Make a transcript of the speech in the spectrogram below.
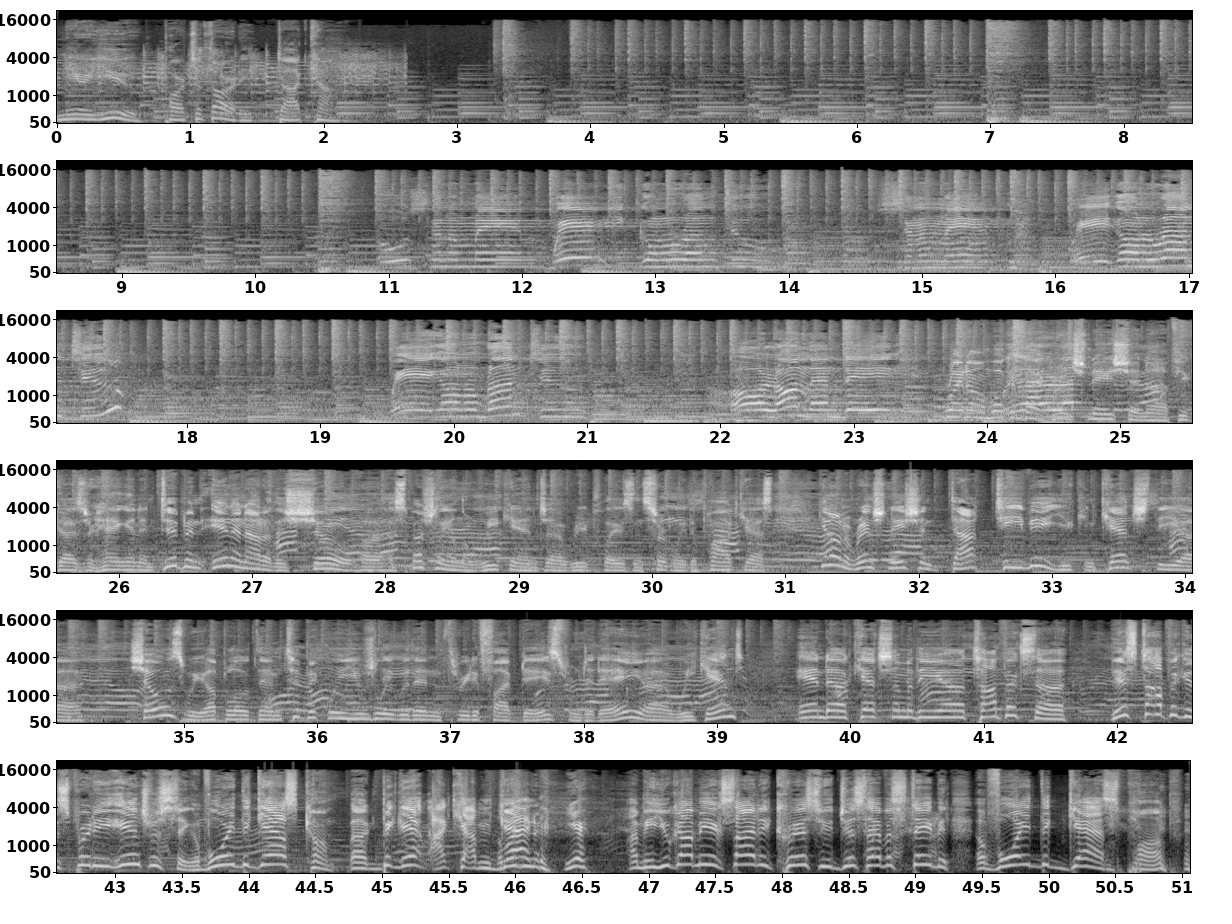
near you, partsauthority.com. Oh, Cinnamon, where you gonna run to? Cinnamon, where you gonna run to? Where you gonna run to? All on that day. Right on. Welcome back, Wrench Nation. Uh, if you guys are hanging and dipping in and out of the show, uh, especially on the weekend uh, replays and certainly the podcast, get on to wrenchnation.tv. You can catch the uh, shows. We upload them typically, usually within three to five days from today, uh, weekend, and uh, catch some of the uh, topics. Uh, this topic is pretty interesting. Avoid the gas pump. Uh, big, yeah, I, I'm getting. What? You're- I mean, you got me excited, Chris. You just have a statement. Avoid the gas pump.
